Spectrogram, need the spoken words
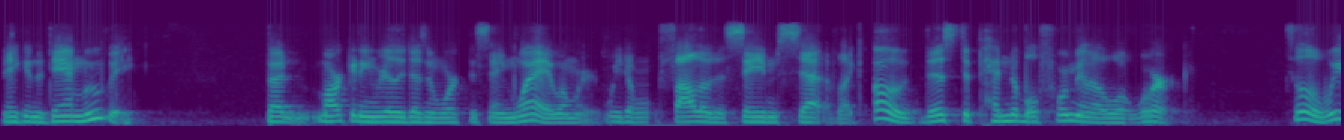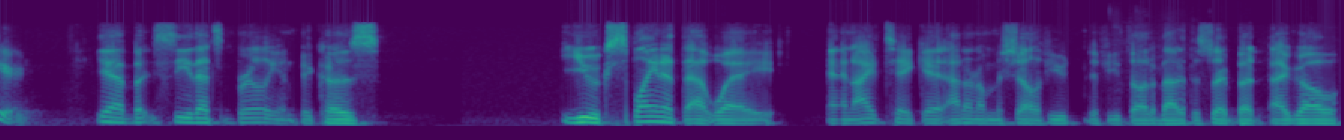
making the damn movie. But marketing really doesn't work the same way when we're, we don't follow the same set of like, oh, this dependable formula will work. It's a little weird. Yeah, but see, that's brilliant because you explain it that way, and I take it. I don't know, Michelle, if you if you thought about it this way, but I go,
